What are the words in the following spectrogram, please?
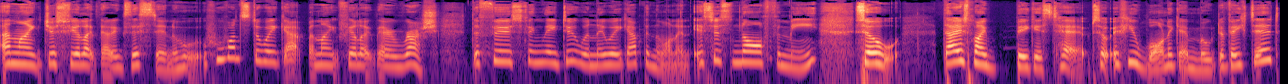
and like just feel like they're existing? Who, who wants to wake up and like feel like they're in a rush? The first thing they do when they wake up in the morning. It's just not for me. So that is my biggest tip. So if you want to get motivated,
